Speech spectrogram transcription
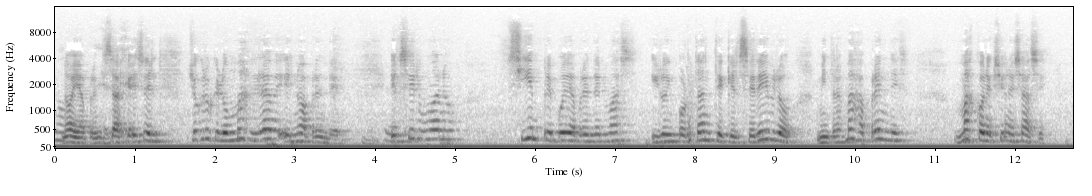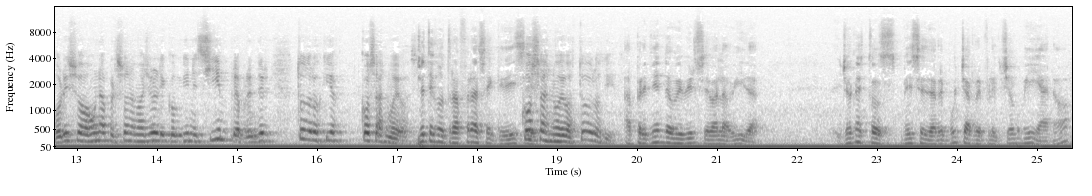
no, hay aprendizaje. Es el, yo creo que lo más grave es no aprender. El ser humano siempre puede aprender más y lo importante es que el cerebro, mientras más aprendes, más conexiones hace por eso a una persona mayor le conviene siempre aprender todos los días cosas nuevas. Yo tengo otra frase que dice... Cosas nuevas todos los días. Aprendiendo a vivir se va la vida. Yo en estos meses de mucha reflexión mía, ¿no?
